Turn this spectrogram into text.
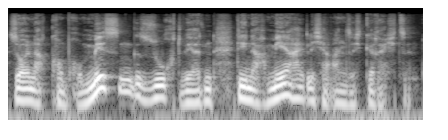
soll nach Kompromissen gesucht werden, die nach mehrheitlicher Ansicht gerecht sind.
